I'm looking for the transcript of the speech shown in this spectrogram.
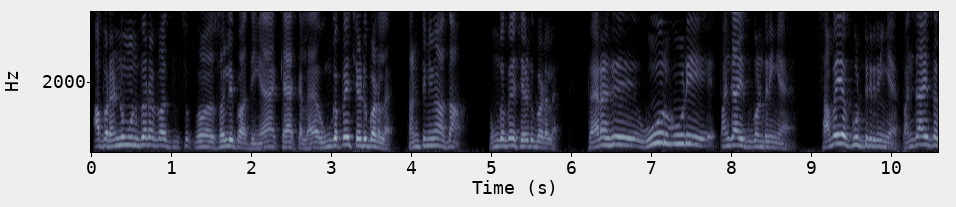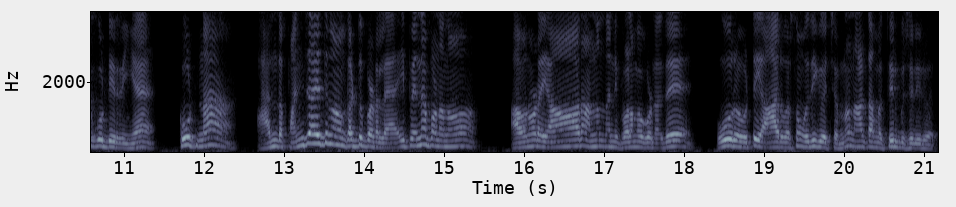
அப்ப ரெண்டு மூணு பேரை பார்த்து சொ- சொல்லி பார்த்தீங்க கேட்கல. உங்க பேச்சு எடுபடலை. கண்டினியூவாக அதான். உங்க பேச்சு எடுபடலை. பிறகு ஊர் கூடி பஞ்சாயத்து பண்றீங்க. சபையை கூட்டிடுறீங்க. பஞ்சாயத்தை கூட்டிடுறீங்க. கூட்டினா அந்த பஞ்சாயத்துக்கு அவன் கட்டுப்படல. இப்ப என்ன பண்ணணும்? அவனோட யாரும் அண்ணன் தண்ணி புழங்கக்கூடாது. ஊரை விட்டு ஆறு வருஷம் ஒதுக்கி வச்சிடணும். நாட்டாம தீர்ப்பு சொல்லிடுவார்.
